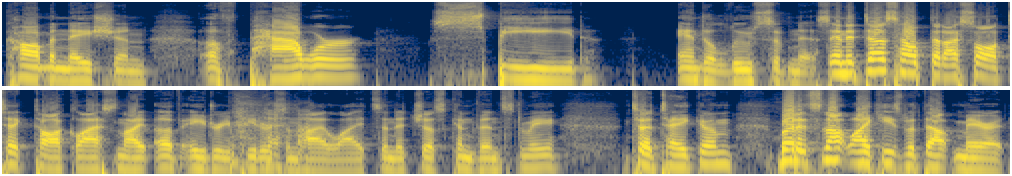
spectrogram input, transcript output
combination of power, speed, and elusiveness. And it does help that I saw a TikTok last night of Adrian Peterson highlights, and it just convinced me to take him. But it's not like he's without merit.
